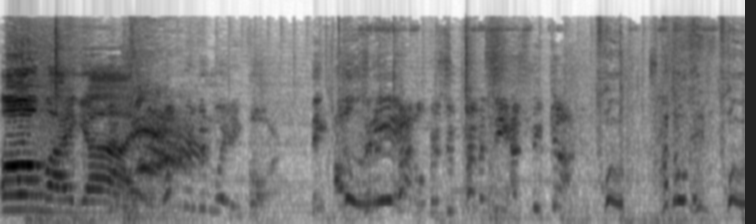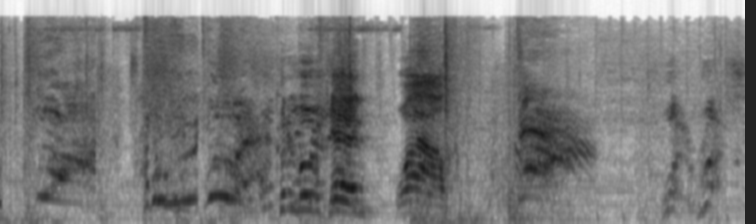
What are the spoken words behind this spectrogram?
Oh my god. What we've been waiting for. The ultimate battle for supremacy has begun. Couldn't move again. Wow. What a rush!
